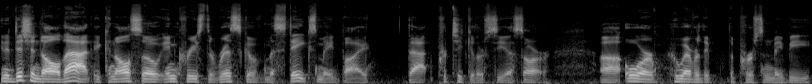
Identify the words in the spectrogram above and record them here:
In addition to all that, it can also increase the risk of mistakes made by that particular CSR uh, or whoever the, the person may be.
